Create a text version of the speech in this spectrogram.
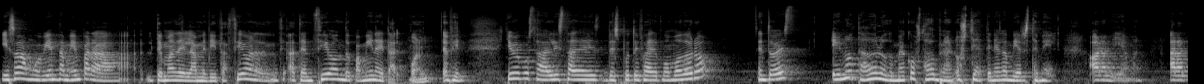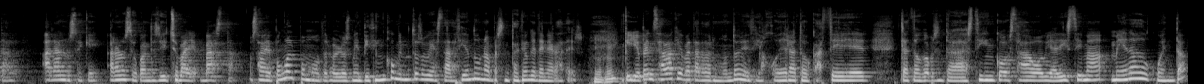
Y eso va muy bien también para el tema de la meditación, atención, dopamina y tal. Bueno, en fin, yo me he puesto la lista de, de Spotify de Pomodoro, entonces he notado lo que me ha costado, en plan, hostia, tenía que enviar este mail, ahora me llaman, ahora tal, ahora no sé qué, ahora no sé cuánto. He dicho, vale, basta. O sea, me pongo el Pomodoro, los 25 minutos voy a estar haciendo una presentación que tenía que hacer. Ujú. Que yo pensaba que iba a tardar un montón y decía, joder, la tengo que hacer, la tengo que presentar a las 5, estaba agobiadísima. Me he dado cuenta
